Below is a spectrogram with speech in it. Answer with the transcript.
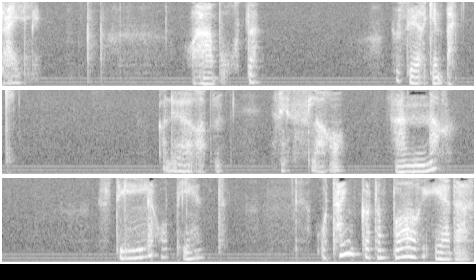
Deilig. Og her borte så ser jeg en bekk. Kan du høre at den risler og renner? Stille og pent. Og tenk at den bare er der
